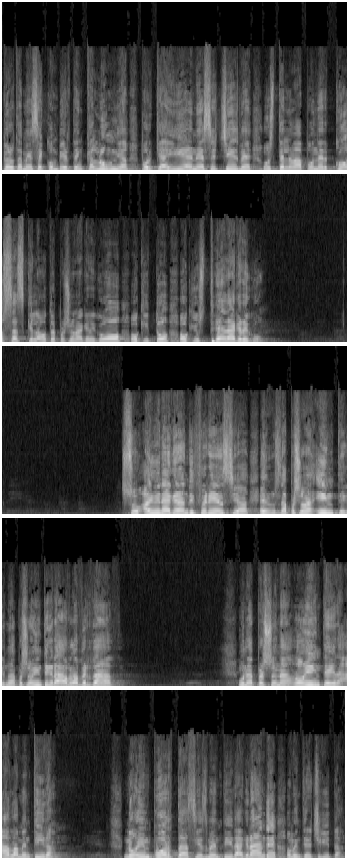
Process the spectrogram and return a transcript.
pero también se convierte en calumnia, porque ahí en ese chisme usted le va a poner cosas que la otra persona agregó o quitó o que usted agregó. hay una gran diferencia en una persona íntegra. Una persona íntegra habla verdad. Una persona no íntegra habla mentira. No importa si es mentira grande o mentira chiquita.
